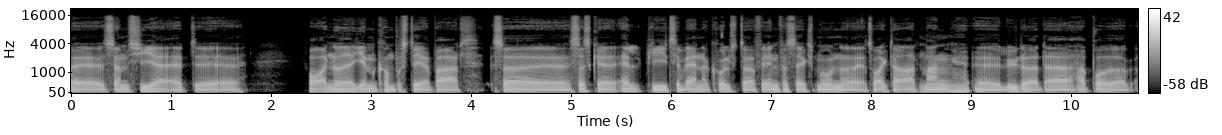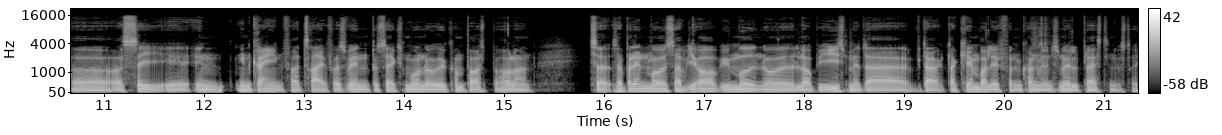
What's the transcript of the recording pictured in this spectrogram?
øh, som siger, at øh, for at noget er hjemmekomposterbart, så, øh, så skal alt blive til vand og kulstof inden for seks måneder. Jeg tror ikke, der er ret mange øh, lyttere, der har prøvet at, at, at se øh, en, en gren fra et træ forsvinde på seks måneder ude i kompostbeholderen. Så, så på den måde så er vi op imod noget lobbyisme, der, der, der kæmper lidt for den konventionelle plastindustri.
